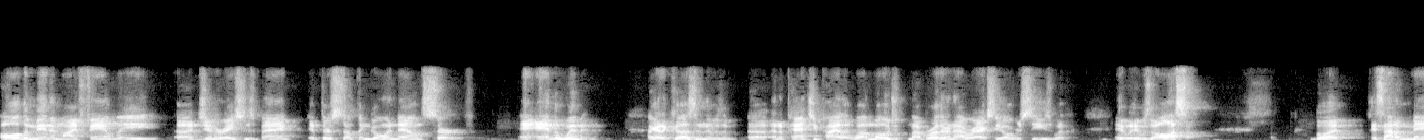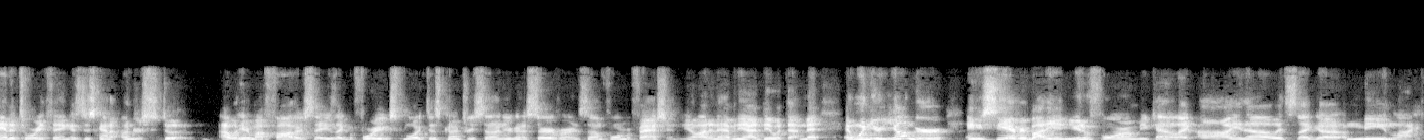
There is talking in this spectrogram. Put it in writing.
All the men in my family, uh, generations back, if there's something going down, serve, and, and the women. I got a cousin that was a, uh, an Apache pilot while Mo, my brother and I were actually overseas with her it, it was awesome. But it's not a mandatory thing. It's just kind of understood. I would hear my father say, he's like, before you exploit this country, son, you're going to serve her in some form or fashion. You know, I didn't have any idea what that meant. And when you're younger and you see everybody in uniform, you kind of like, oh, you know, it's like a, a mean life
